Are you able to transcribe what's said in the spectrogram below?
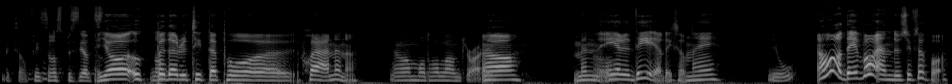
Liksom, finns det något speciellt? Är uppe Nå- där du tittar på eh, stjärnorna. Ja, Mulholland Drive. Ja. Men Ja. är det det liksom? Nej. Jo. Ja, det var en du syftade på.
